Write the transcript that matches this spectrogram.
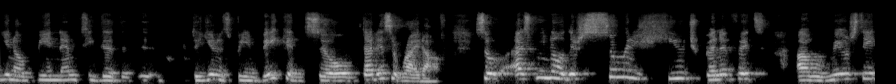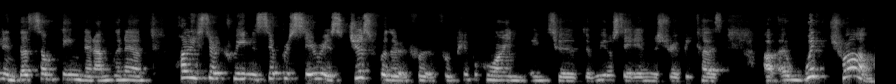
you know, being empty, the, the, the units being vacant. So that is a write-off. So as we know, there's so many huge benefits of real estate, and that's something that I'm gonna probably start creating a separate series just for the for, for people who are in, into the real estate industry because uh, uh with Trump,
